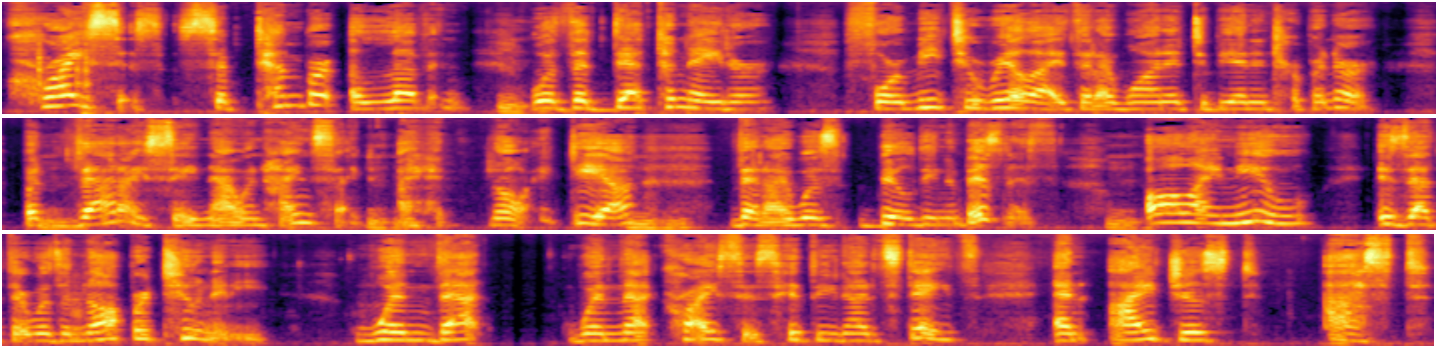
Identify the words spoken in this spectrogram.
crisis, September 11 mm-hmm. was the detonator for me to realize that I wanted to be an entrepreneur. But mm-hmm. that I say now in hindsight, I mm-hmm. had no idea mm-hmm. that I was building a business. All I knew is that there was an opportunity when that when that crisis hit the United States, and I just asked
